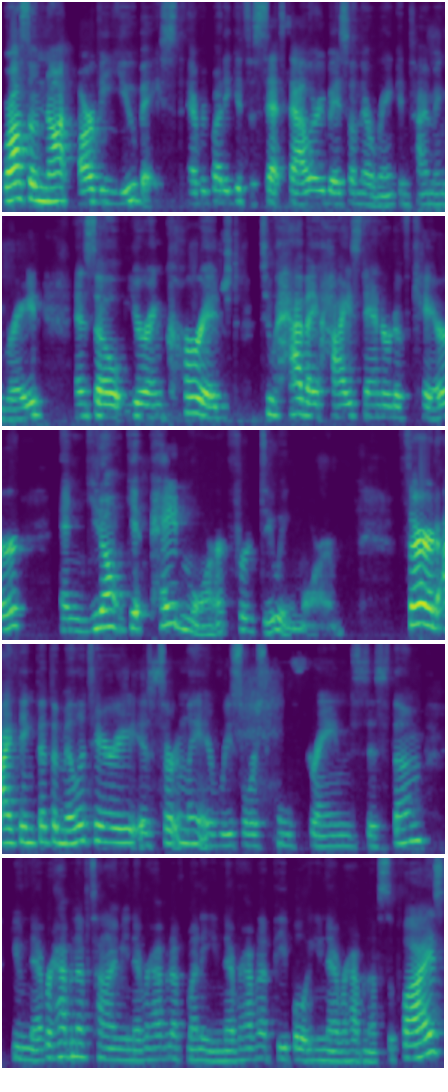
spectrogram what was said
We're also not RVU based. Everybody gets a set salary based on their rank and time and grade. And so you're encouraged to have a high standard of care and you don't get paid more for doing more. Third, I think that the military is certainly a resource constrained system. You never have enough time, you never have enough money, you never have enough people, you never have enough supplies.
